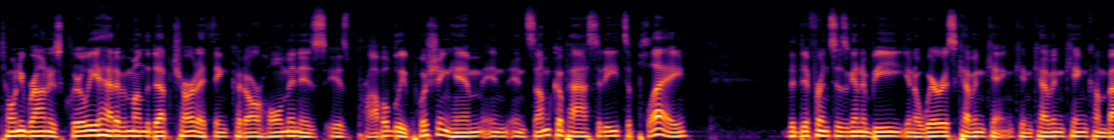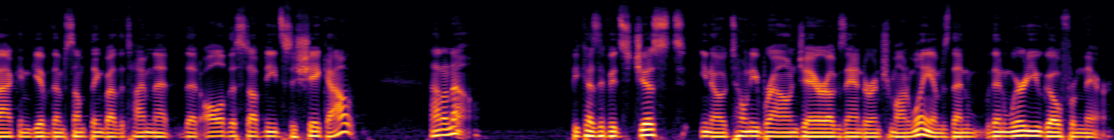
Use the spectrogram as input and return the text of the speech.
Tony Brown is clearly ahead of him on the depth chart. I think Ka'dar Hollman is is probably pushing him in, in some capacity to play. The difference is going to be, you know, where is Kevin King? Can Kevin King come back and give them something by the time that that all of this stuff needs to shake out? I don't know. Because if it's just, you know, Tony Brown, Jaire Alexander, and Tramon Williams, then then where do you go from there?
